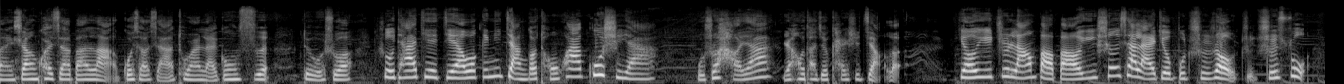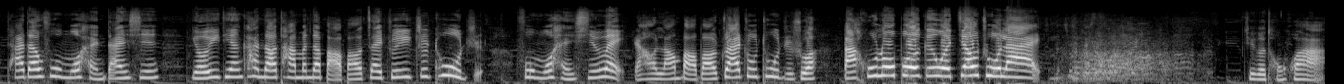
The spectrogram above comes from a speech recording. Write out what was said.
晚上快下班啦，郭晓霞突然来公司对我说：“薯条姐姐，我给你讲个童话故事呀。”我说好呀，然后她就开始讲了。有一只狼宝宝，一生下来就不吃肉，只吃素。他的父母很担心。有一天看到他们的宝宝在追一只兔子，父母很欣慰。然后狼宝宝抓住兔子说：“把胡萝卜给我交出来。”这个童话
